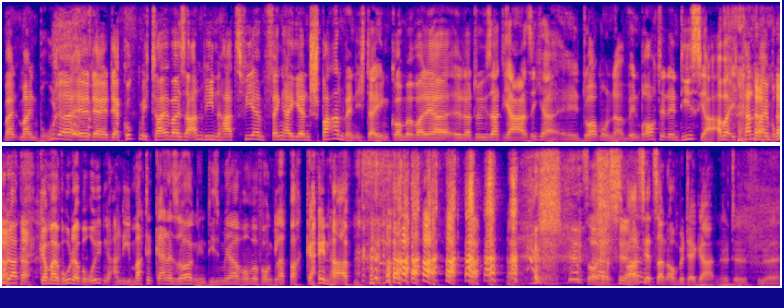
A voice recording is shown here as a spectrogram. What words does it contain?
mein, mein Bruder, äh, der, der guckt mich teilweise an wie ein Hartz-IV-Empfänger Jens Spahn, wenn ich da hinkomme, weil er äh, natürlich sagt, ja, sicher, ey, Dortmunder, wen braucht ihr denn dies Jahr? Aber ich kann meinen Bruder, kann meinen Bruder beruhigen, Andi, mach dir keine Sorgen, in diesem Jahr wollen wir von Gladbach keinen haben. so, das war's jetzt dann auch mit der Gartenhütte für äh,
